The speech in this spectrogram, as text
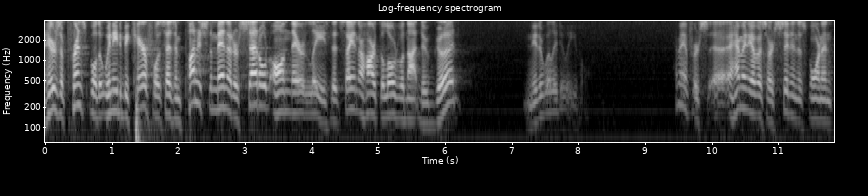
And here's a principle that we need to be careful. It says, And punish the men that are settled on their lees, that say in their heart, The Lord will not do good, neither will he do evil. How many, of us, uh, how many of us are sitting this morning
